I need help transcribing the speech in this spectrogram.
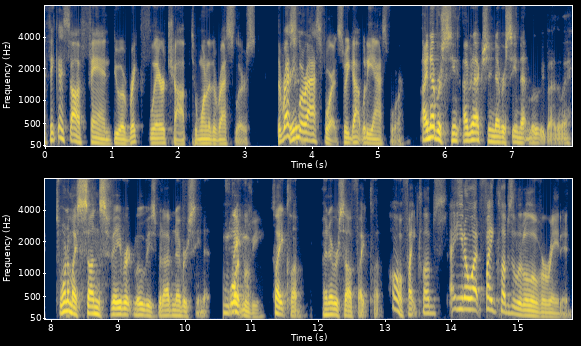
I think I saw a fan do a Ric Flair chop to one of the wrestlers. The wrestler Really? asked for it, so he got what he asked for. I never seen. I've actually never seen that movie. By the way, it's one of my son's favorite movies, but I've never seen it. What Fight- movie? Fight Club. I never saw Fight Club. Oh, Fight Club's. You know what? Fight Club's a little overrated.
